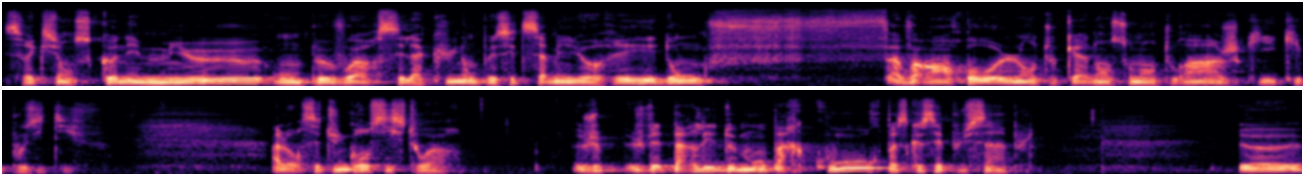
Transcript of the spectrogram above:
C'est vrai que si on se connaît mieux, on peut voir ses lacunes, on peut essayer de s'améliorer et donc avoir un rôle, en tout cas dans son entourage, qui est positif. Alors, c'est une grosse histoire. Je, vais te parler de mon parcours parce que c'est plus simple. Euh,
